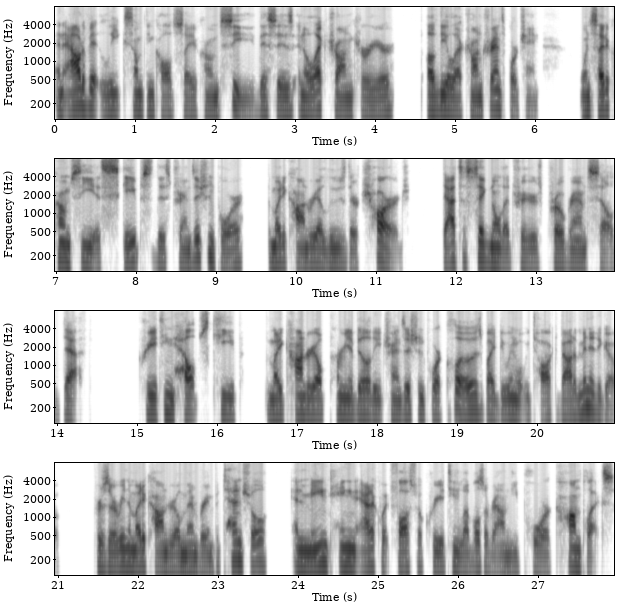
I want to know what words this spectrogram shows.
and out of it leaks something called cytochrome C. This is an electron courier of the electron transport chain. When cytochrome C escapes this transition pore, the mitochondria lose their charge. That's a signal that triggers programmed cell death. Creatine helps keep the mitochondrial permeability transition pore closed by doing what we talked about a minute ago, preserving the mitochondrial membrane potential and maintaining adequate phosphocreatine levels around the pore complex.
